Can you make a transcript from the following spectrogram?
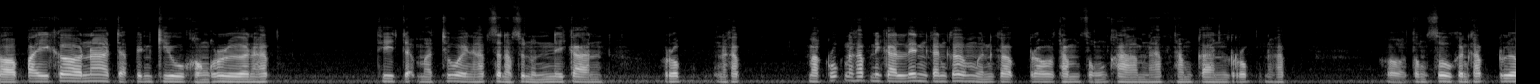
ต่อไปก็น่าจะเป็นคิวของเรือนะครับ ที่จะมาช่วยนะครับสนับสนุนในการรบนะครับหมากรุกนะครับในการเล่นกันก็เหมือนกับเราทำสงครามนะครับทำการรบนะครับ ก็ต้องสู้กันครับ เรือ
